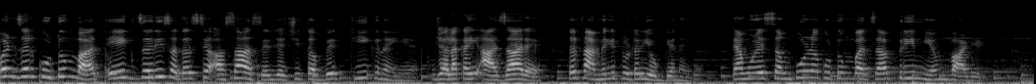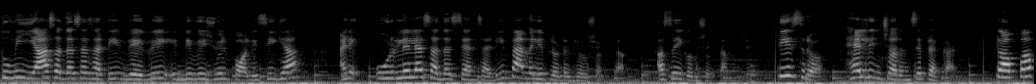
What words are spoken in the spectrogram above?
पण जर कुटुंबात एक जरी सदस्य असा असेल ज्याची तब्येत ठीक नाहीये ज्याला काही आजार आहे तर फॅमिली फ्लोटर योग्य नाहीये. त्यामुळे संपूर्ण कुटुंबाचा प्रीमियम वाढेल. तुम्ही या सदस्यासाठी वेगळी इंडिव्हिज्युअल पॉलिसी घ्या आणि उरलेल्या सदस्यांसाठी फॅमिली फ्लोटर घेऊ शकता. असंही करू शकता म्हणजे. तिसरं हेल्थ इन्शुरन्सचे प्रकार. टॉपअप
